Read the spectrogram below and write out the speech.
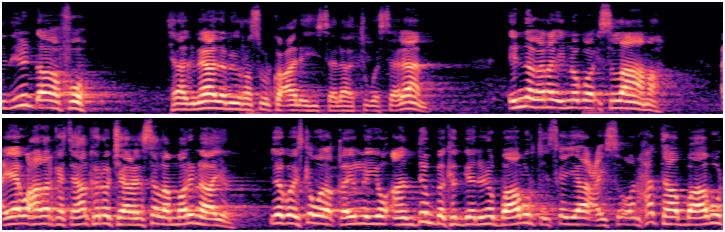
idiin dhaafo taagnaada biyu rasuulku calayhi salaatu wasalaam. Innagana inagoo islaama ayaa waxaad arkaysaa halkanoo jeenayse la marinaayo iyagoo iska wada qaylinayo aan demba ka gelino baabuurtu iska yaacayso oon xataa baabuur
